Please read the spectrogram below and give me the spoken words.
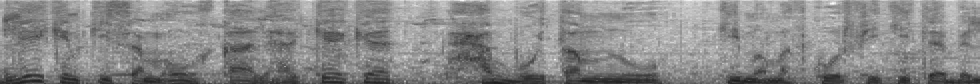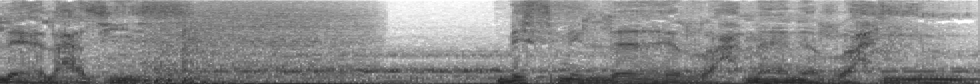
لكن كي سمعوه قال هكاكا حبوا يطمنوه كما مذكور في كتاب الله العزيز. بسم الله الرحمن الرحيم.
